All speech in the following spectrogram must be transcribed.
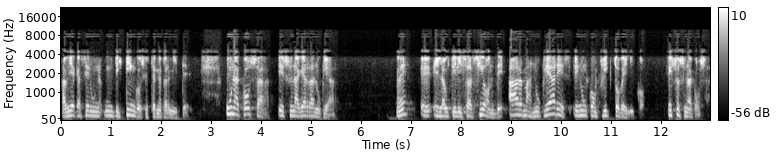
habría que hacer un, un distingo, si usted me permite. Una cosa es una guerra nuclear. ¿eh? Eh, la utilización de armas nucleares en un conflicto bélico. Eso es una cosa.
